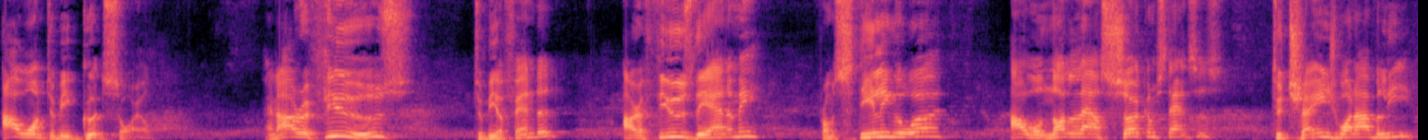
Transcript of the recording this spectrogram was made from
I want to be good soil. And I refuse to be offended. I refuse the enemy from stealing the word. I will not allow circumstances to change what I believe.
